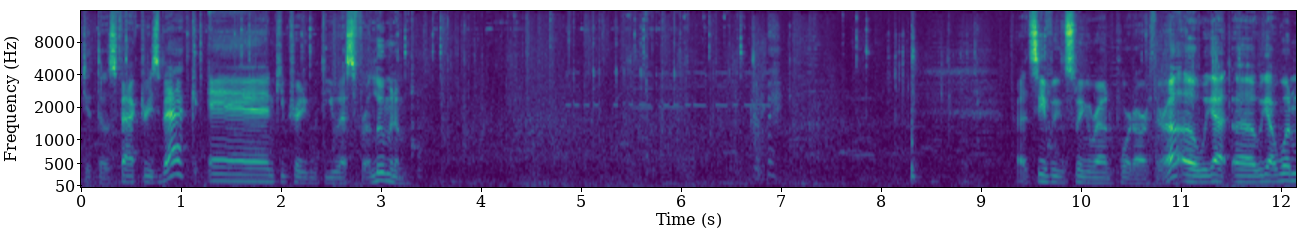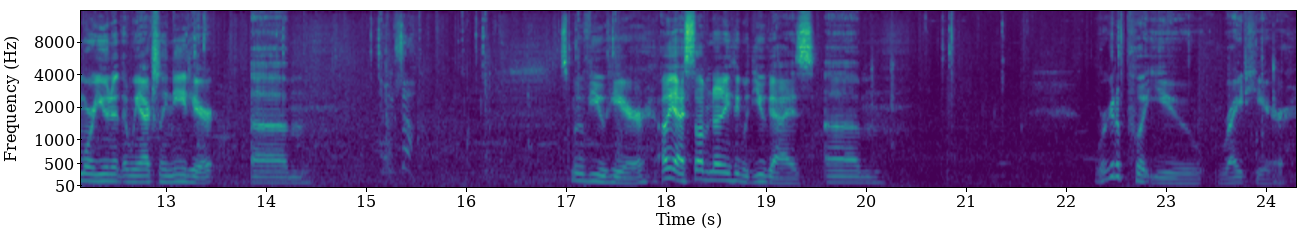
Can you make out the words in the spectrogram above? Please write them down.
Get those factories back and keep trading with the U.S. for aluminum. let's see if we can swing around to Port Arthur. Uh-oh, we got uh, we got one more unit than we actually need here. Um, let's move you here. Oh yeah, I still haven't done anything with you guys. Um, we're gonna put you right here.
